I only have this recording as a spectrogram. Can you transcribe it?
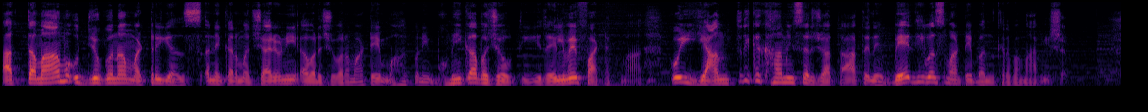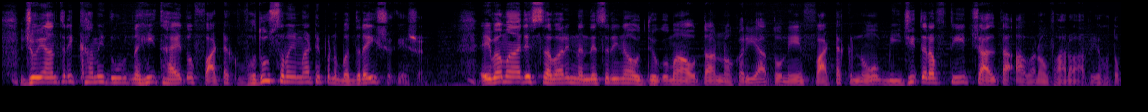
આ તમામ ઉદ્યોગોના મટીરિયલ્સ અને કર્મચારીઓની અવરજવર માટે મહત્વની ભૂમિકા ભજવતી રેલવે ફાટકમાં કોઈ યાંત્રિક ખામી સર્જાતા તેને બે દિવસ માટે બંધ કરવામાં આવી છે. જો યાંત્રિક ખામી દૂર નહીં થાય તો ફાટક વધુ સમય માટે પણ બંધ રહી શકે છે. એવામાં આજે સવારે નંદેસરીના ઉદ્યોગોમાં આવતા નોકરિયાતોને ફાટકનો બીજી તરફથી ચાલતા આવવાનો વારો આવ્યો હતો.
